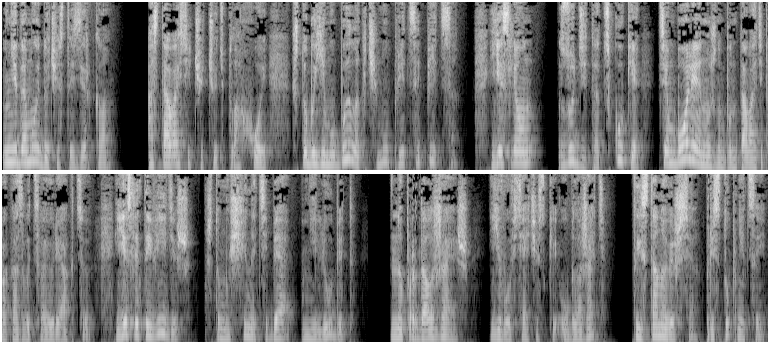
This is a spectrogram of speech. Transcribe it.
Не домой до чисто зеркала. Оставайся чуть-чуть плохой, чтобы ему было к чему прицепиться. Если он зудит от скуки, тем более нужно бунтовать и показывать свою реакцию. Если ты видишь, что мужчина тебя не любит, но продолжаешь его всячески ублажать, ты становишься преступницей.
